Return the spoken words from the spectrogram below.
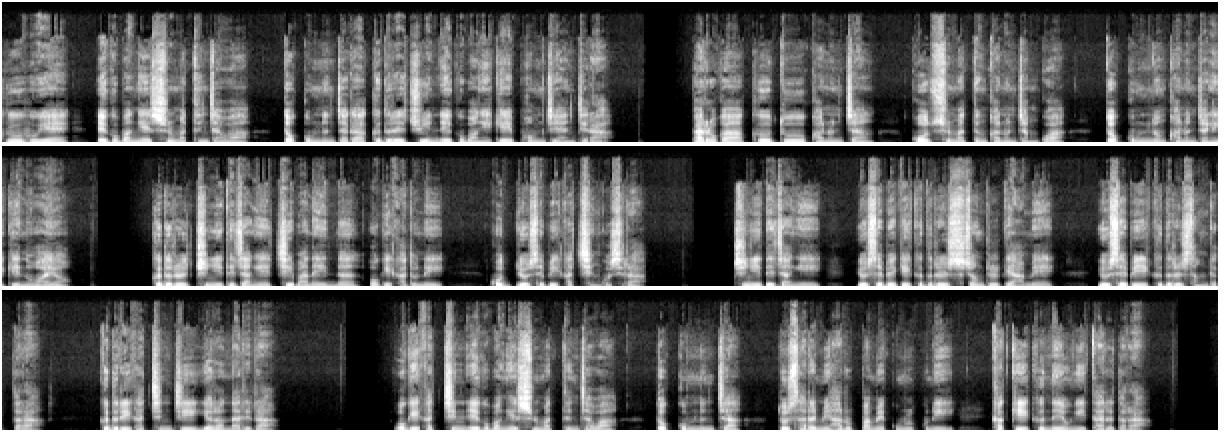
그 후에 애구방의 술 맡은 자와 떡 굽는 자가 그들의 주인 애구방에게 범죄한지라. 바로가 그 두 관원장 곧 술 맡은 관원장과 떡 굽는 관원장에게 놓아요. 그들을 춘희 대장의 집 안에 있는 옥에 가두니 곧 요셉이 갇힌 곳이라. 춘희 대장이 요셉에게 그들을 수정들게 하매 요셉이 그들을 섬겼더라. 그들이 갇힌 지 여러 날이라. 옥에 갇힌 애고방의 술 맡은 자와 떡 굽는 자 두 사람이 하룻밤에 꿈을 꾸니 각기 그 내용이 다르더라.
